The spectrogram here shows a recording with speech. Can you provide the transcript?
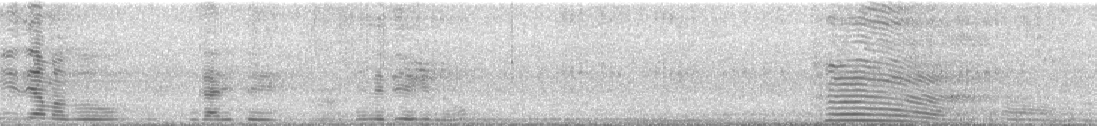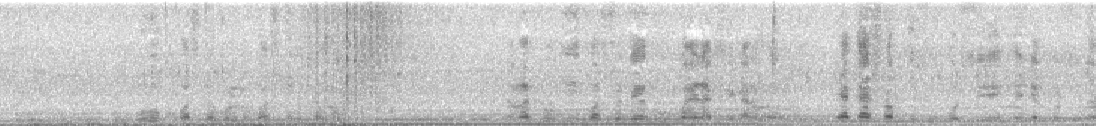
নিজে আমাকে গাড়িতে এনে দিয়ে গেল। খুব কষ্ট করল কষ্ট করতাম আমার খুবই কষ্ট দিয়ে খুব মায় লাগছে কারণ একা সব কিছু করছে মেনটেন করছে না।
